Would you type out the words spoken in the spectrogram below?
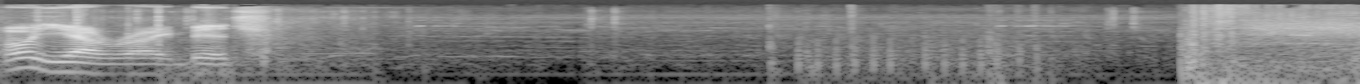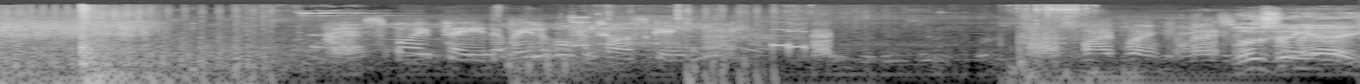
Oh yeah, right, bitch. Spy plane available for tasking. Spy plane commencing. Losing A.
